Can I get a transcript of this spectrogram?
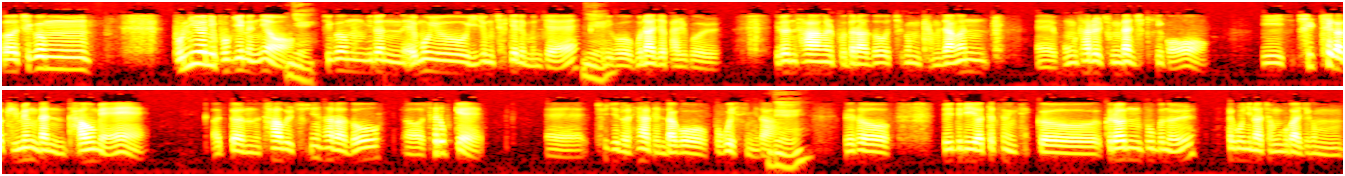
어, 지금 본위원이 보기에는요. 예. 지금 이런 MOU 이중 체결의 문제 예. 그리고 문화재 발굴 이런 사항을 보더라도 지금 당장은 에, 공사를 중단시키고 이 실체가 규명된 다음에 어떤 사업을 추진하라도 어, 새롭게 에, 추진을 해야 된다고 보고 있습니다. 네. 그래서 저희들이 어쨌든 그 그런 부분을 해군이나 정부가 지금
